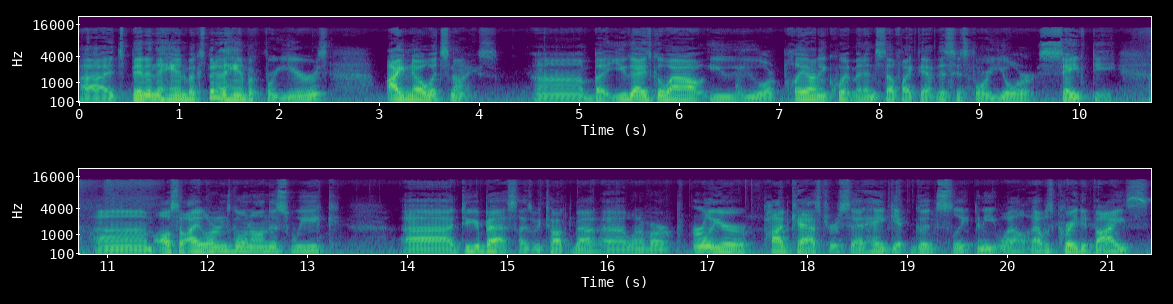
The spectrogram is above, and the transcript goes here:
Uh, it's been in the handbook. It's been in the handbook for years. I know it's nice. Um, but you guys go out, you you are play on equipment and stuff like that. This is for your safety. Um, also, ILEARN's going on this week. Uh, do your best, as we talked about. Uh, one of our earlier podcasters said, "Hey, get good sleep and eat well." That was great advice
